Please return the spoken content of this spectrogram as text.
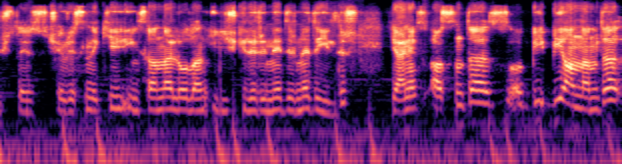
işte çevresindeki insanlarla olan ilişkileri nedir ne değildir. Yani aslında bir, bir anlamda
